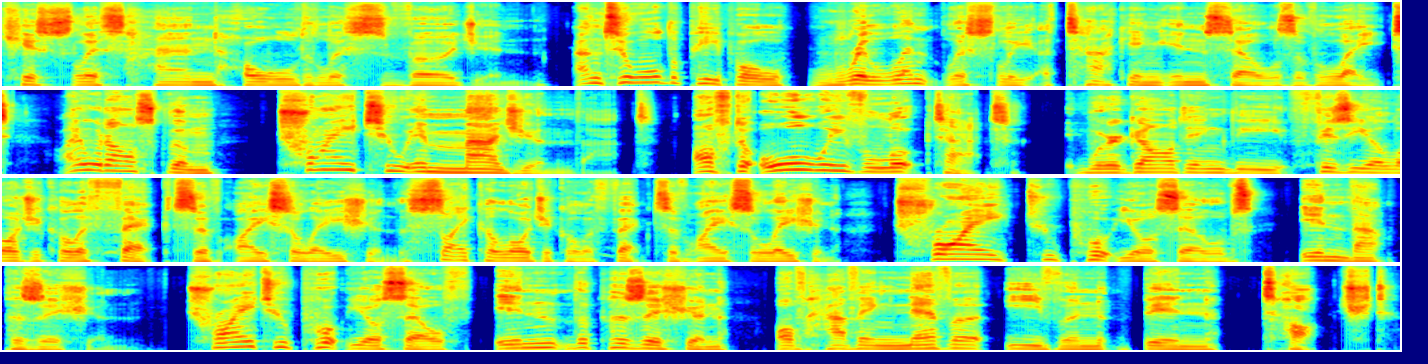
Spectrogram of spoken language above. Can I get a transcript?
kissless, handholdless virgin. And to all the people relentlessly attacking incels of late, I would ask them, try to imagine that. After all we've looked at regarding the physiological effects of isolation, the psychological effects of isolation, try to put yourselves in that position. Try to put yourself in the position of having never even been touched.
